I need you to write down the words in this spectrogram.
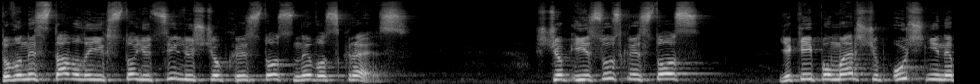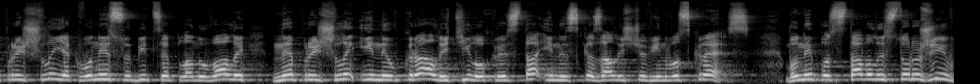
то вони ставили їх з тою ціллю, щоб Христос не воскрес, щоб Ісус Христос, який помер, щоб учні не прийшли, як вони собі це планували, не прийшли і не вкрали тіло Христа, і не сказали, що Він воскрес. Вони поставили сторожів,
